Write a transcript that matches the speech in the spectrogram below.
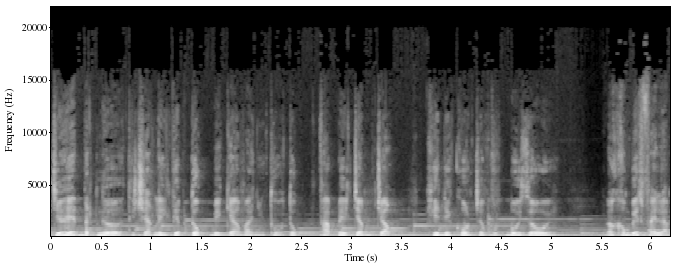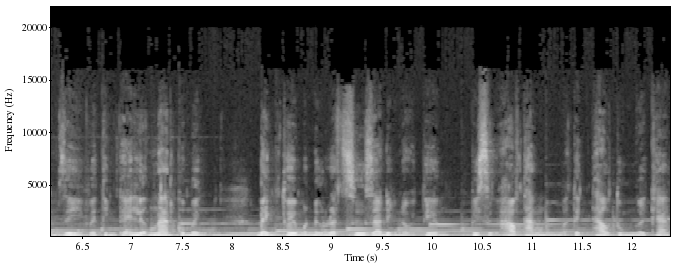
Chưa hết bất ngờ thì Charlie tiếp tục bị kéo vào những thủ tục pháp lý trầm trọng khi Nicole trong phút bối rối và không biết phải làm gì với tình thế lưỡng nan của mình, đành thuê một nữ luật sư gia đình nổi tiếng vì sự háo thắng và thích thao túng người khác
